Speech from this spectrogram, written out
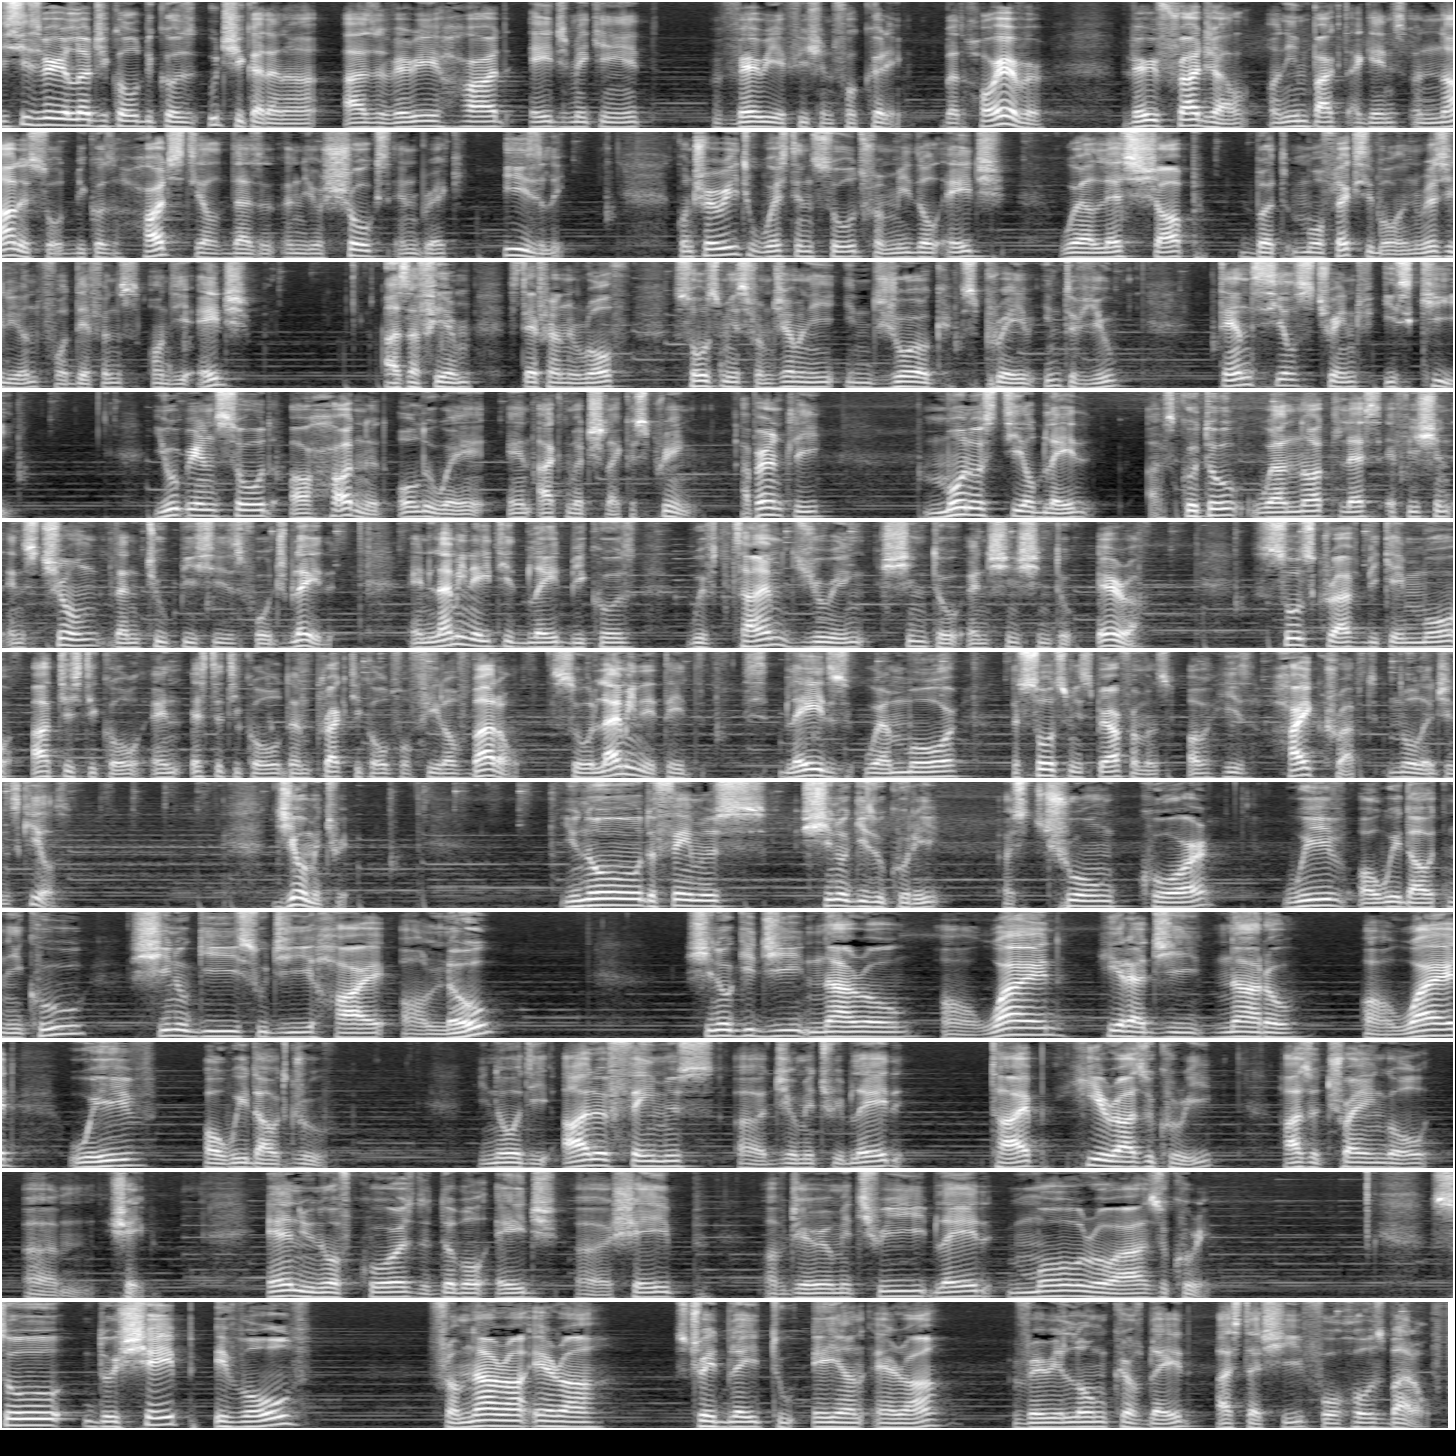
This is very logical because Uchi Katana has a very hard edge making it very efficient for cutting, but however, very fragile on impact against another sword because hard steel doesn't endure shocks and break easily. Contrary to Western swords from Middle Age, were less sharp but more flexible and resilient for defense on the edge, as affirmed Stefan Roth, swordsmith from Germany in Georg Sprague interview, Tensile strength is key. European swords are hardened all the way and act much like a spring. Apparently, mono steel blade as koto were not less efficient and strong than two pieces forged blade, and laminated blade because with time during Shinto and Shinshinto era, swordscraft became more artistical and aesthetical than practical for field of battle. So laminated blades were more a swordsmith's performance of his high craft knowledge and skills. Geometry. You know the famous Shinogizukuri, a strong core with or without Niku, Shinogi Suji high or low, Shinogiji narrow or wide, Hiraji narrow or wide, with or without groove. You know the other famous uh, geometry blade type Hirazukuri has a triangle um, shape. And you know, of course, the double edge uh, shape of geometry blade Moroha Zukuri. So the shape evolved from Nara era straight blade to Heian era, very long curved blade, Astachi for horse battle,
